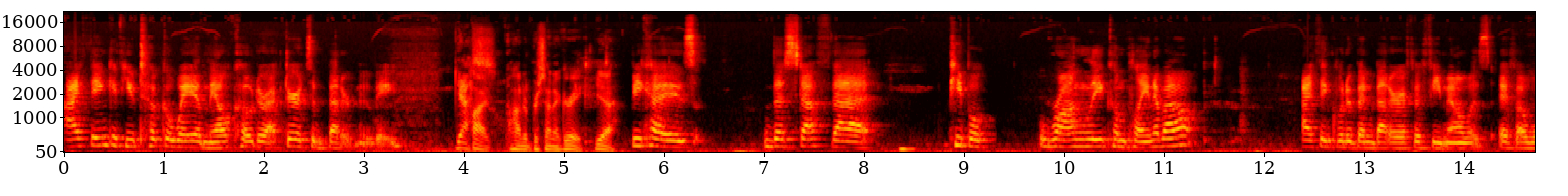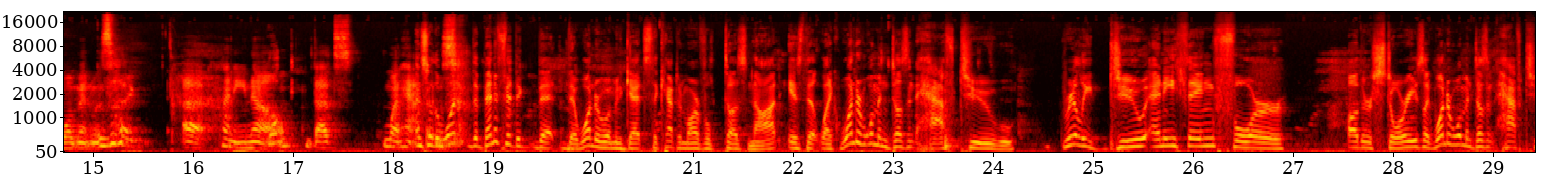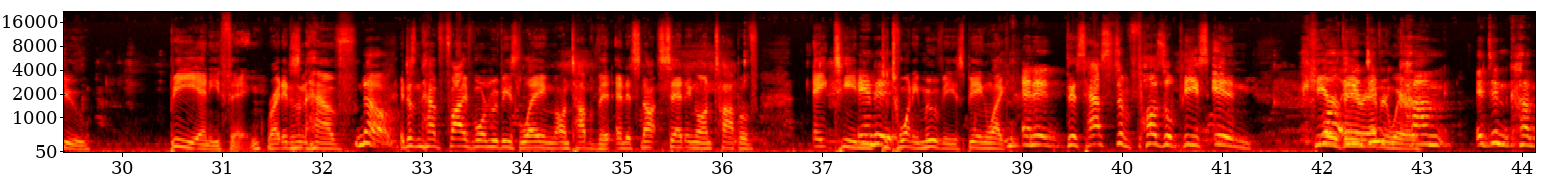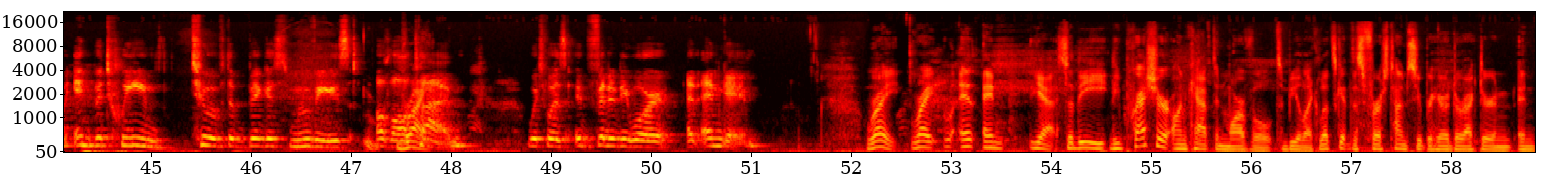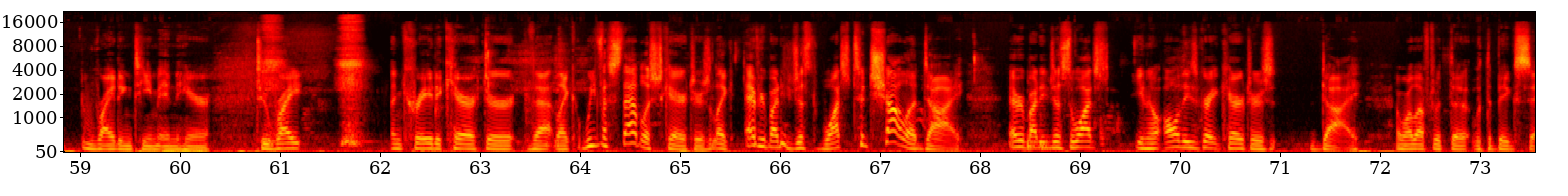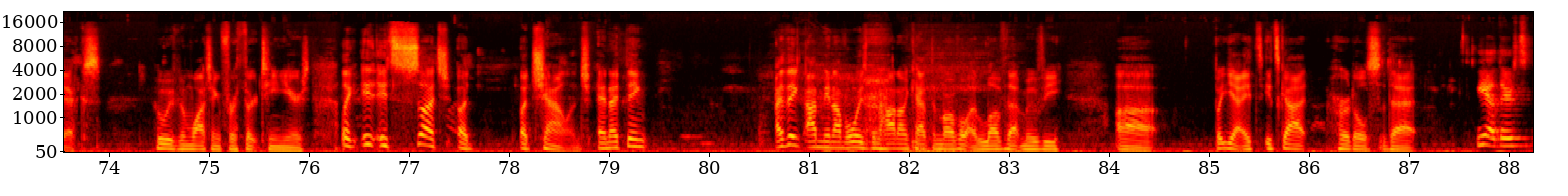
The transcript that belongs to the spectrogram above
I think if you took away a male co-director, it's a better movie Yes. I 100% agree. Yeah. because the stuff that people wrongly complain about, I think would have been better if a female was if a woman was like, uh, "Honey, no, that's what happens. And so the one the benefit that, that that Wonder Woman gets that Captain Marvel does not is that like Wonder Woman doesn't have to really do anything for other stories. Like Wonder Woman doesn't have to be anything, right? It doesn't have No. It doesn't have five more movies laying on top of it, and it's not setting on top of eighteen And to it- twenty movies, being like and it this has to puzzle piece in here, well, and there, it didn't everywhere. come. It didn't come in between two of the biggest movies of all Right. time, which was Infinity War and Endgame. Right, right, and, and yeah. So the the pressure on Captain Marvel to be like, let's get this first time superhero director and, and writing team in here to write and create a character that like we've established characters. Like everybody just watched T'Challa die. Everybody just watched you know all these great characters die, and we're left with the with the big six, who we've been watching for 13 years. Like it, it's such a a challenge, and I think I think I mean I've always been hot on Captain Marvel. I love that movie. Uh, but yeah, it's it's got hurdles that Yeah, there's.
